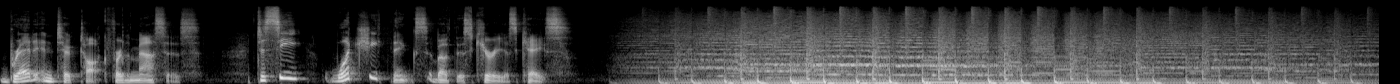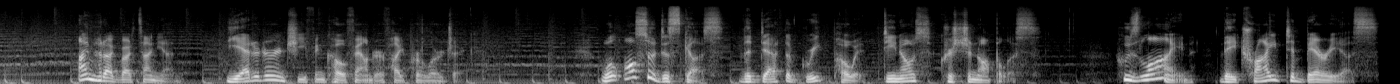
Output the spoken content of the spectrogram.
Bread and TikTok for the Masses, to see what she thinks about this curious case. I'm Hrag Vartanian the editor in chief and co founder of Hyperallergic. We'll also discuss the death of Greek poet Dinos Christianopoulos, whose line, They tried to bury us,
